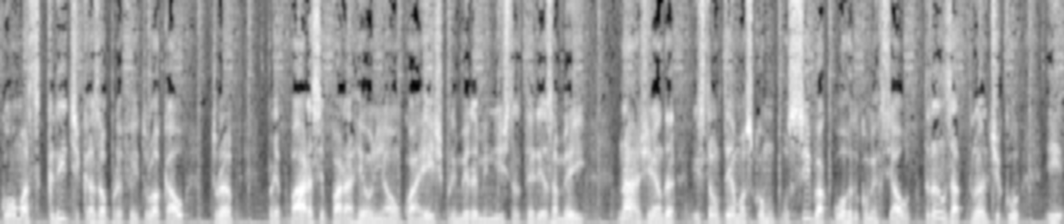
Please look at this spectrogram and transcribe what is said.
como as críticas ao prefeito local, Trump prepara-se para a reunião com a ex-primeira-ministra Theresa May. Na agenda estão temas como possível acordo comercial transatlântico e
